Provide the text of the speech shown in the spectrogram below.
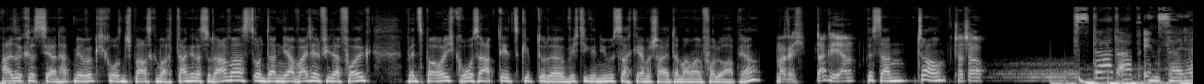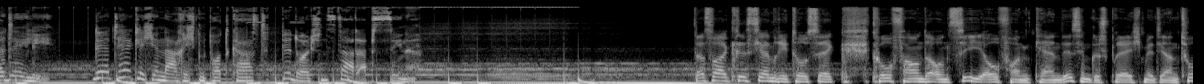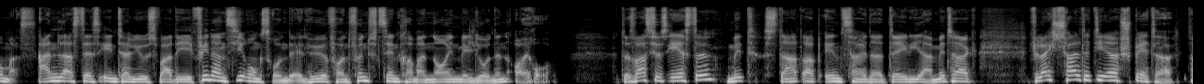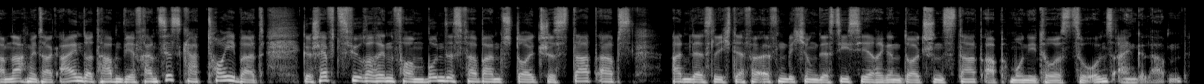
Also Christian, hat mir wirklich großen Spaß gemacht. Danke, dass du da warst und dann ja weiterhin viel Erfolg. Wenn es bei euch große Updates gibt oder wichtige News, sag gerne Bescheid, dann machen wir ein Follow-up, ja? Mach ich. Danke, Jan. Bis dann. Ciao. Ciao, ciao. Startup Insider Daily der tägliche Nachrichtenpodcast der deutschen Startup-Szene. Das war Christian Ritosek, Co-Founder und CEO von Candice im Gespräch mit Jan Thomas. Anlass des Interviews war die Finanzierungsrunde in Höhe von 15,9 Millionen Euro. Das war's fürs Erste mit Startup Insider Daily am Mittag. Vielleicht schaltet ihr später am Nachmittag ein. Dort haben wir Franziska Teubert, Geschäftsführerin vom Bundesverband Deutsche Startups, anlässlich der Veröffentlichung des diesjährigen deutschen Startup-Monitors zu uns eingeladen.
